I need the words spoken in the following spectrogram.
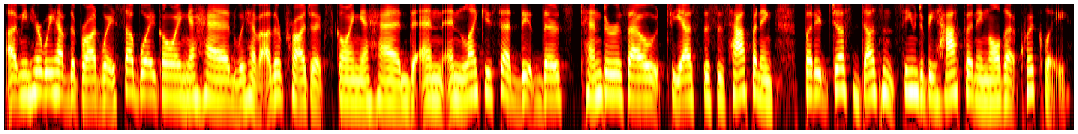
I mean, here we have the Broadway subway going ahead. We have other projects going ahead, and and like you said, the, there's tenders out. Yes, this is happening, but it just doesn't seem to be happening all that quickly.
